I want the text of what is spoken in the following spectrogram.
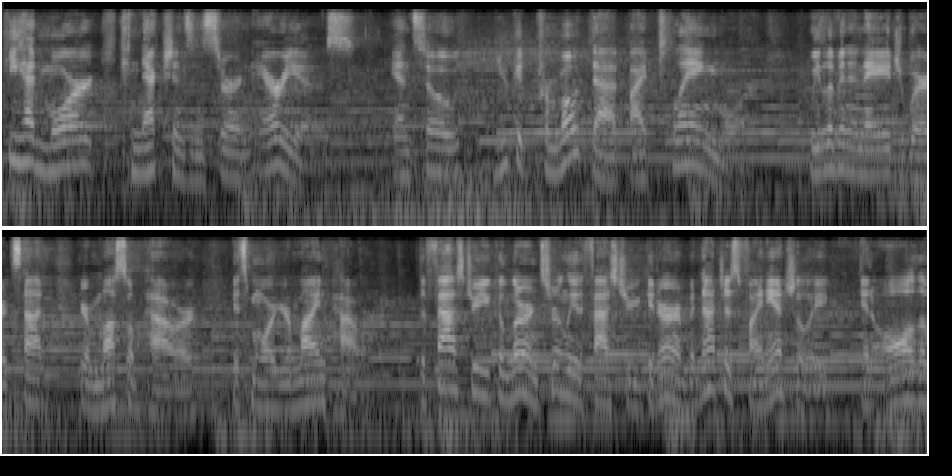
he had more connections in certain areas. And so you could promote that by playing more. We live in an age where it's not your muscle power, it's more your mind power. The faster you can learn, certainly the faster you can earn, but not just financially, in all the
